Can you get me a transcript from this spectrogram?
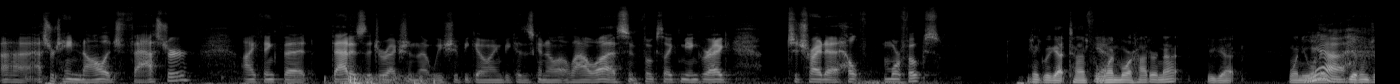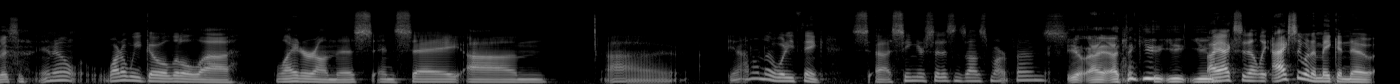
uh, ascertain knowledge faster, I think that that is the direction that we should be going because it's going to allow us and folks like me and Greg to try to help more folks. I think we got time for Yeah. one more hot or not. You got one you want to give him, Jason? You know, why don't we go a little uh, lighter on this and say, um, uh, yeah, I don't know. What do you think? Uh, senior citizens on smartphones? Yeah, I, I think you you you. I accidentally, I actually want to make a note.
